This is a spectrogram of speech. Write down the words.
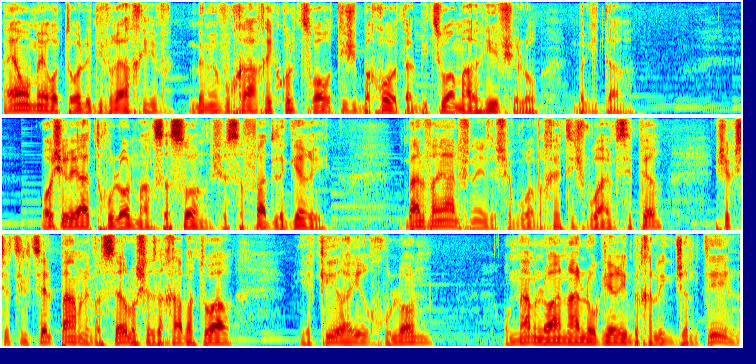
היה אומר אותו לדברי אחיו, במבוכה אחרי כל צרור תשבחות על ביצוע מרהיב שלו בגיטרה. ראש עיריית חולון, מר ששון, שספד לגרי בהלוויה לפני איזה שבוע וחצי, שבועיים, סיפר שכשצלצל פעם לבשר לו שזכה בתואר יקיר העיר חולון, אמנם לא ענה לו גרי בחליק ג'נטיל,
